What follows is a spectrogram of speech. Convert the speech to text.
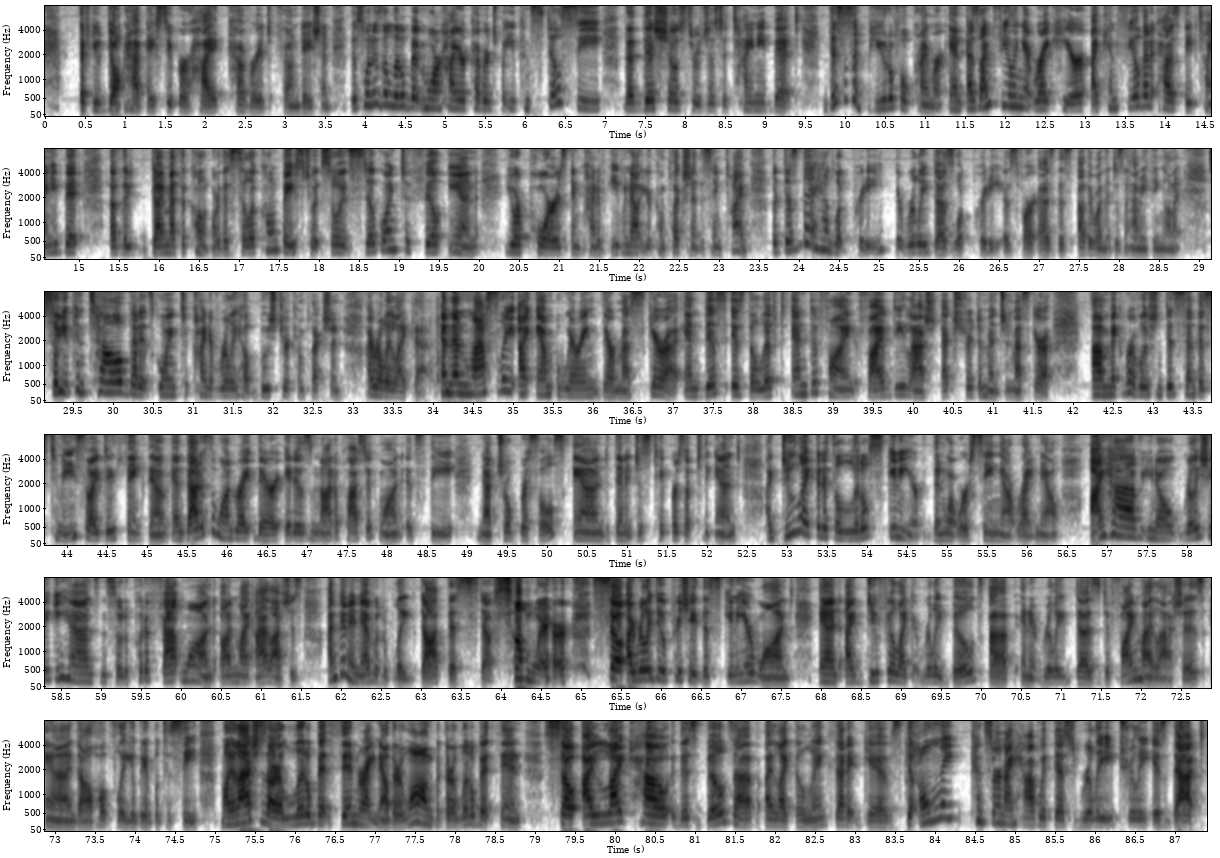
if you don't have a super high coverage foundation. This one is a little bit more higher coverage but you can still see that this shows through just a tiny bit. This is a beautiful primer and as i'm feeling it right here i can feel that it has a tiny bit of the dimethicone or the silicone base to it so it's still going to fill in your pores and kind of even out your complexion at the same time. But doesn't that hand look pretty? It really does look pretty as far as this other one that doesn't have anything on it. So you can tell that that it's going to kind of really help boost your complexion. I really like that. And then lastly i am wearing their mascara and this is the lift and define 5d lash extra dimension mascara um, Makeup Revolution did send this to me, so I do thank them. And that is the wand right there. It is not a plastic wand. It's the natural bristles, and then it just tapers up to the end. I do like that it's a little skinnier than what we're seeing out right now. I have, you know, really shaky hands, and so to put a fat wand on my eyelashes, I'm going to inevitably dot this stuff somewhere. So I really do appreciate the skinnier wand, and I do feel like it really builds up, and it really does define my lashes, and I'll hopefully you'll be able to see. My lashes are a little bit thin right now. They're long, but they're a little bit thin. So I like how this builds up. I like the length that it gives. The only concern I have with this really truly is that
